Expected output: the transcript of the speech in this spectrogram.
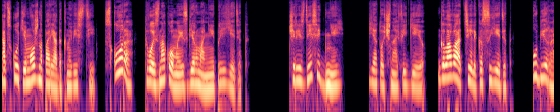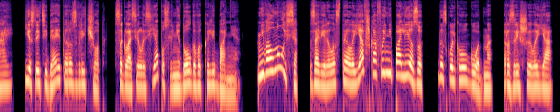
от скуки можно порядок навести. Скоро твой знакомый из Германии приедет?» «Через десять дней. Я точно офигею. Голова от телека съедет. Убирай, если тебя это развлечет», — согласилась я после недолгого колебания. «Не волнуйся», — заверила Стелла, — «я в шкафы не полезу, да сколько угодно», — разрешила я.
